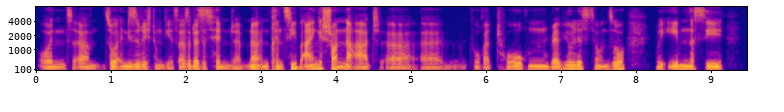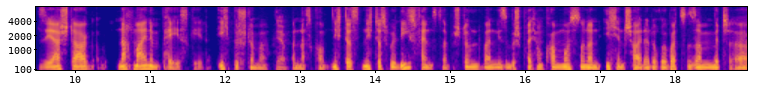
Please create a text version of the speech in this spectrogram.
und ähm, so in diese Richtung geht Also das ist Hidden Gem. Ne? Im Prinzip eigentlich schon eine Art äh, äh, Kuratoren-Review-Liste und so, nur eben, dass sie sehr stark nach meinem Pace geht. Ich bestimme, ja. wann das kommt. Nicht das, nicht das Release-Fenster bestimmt, wann diese Besprechung kommen muss, sondern ich entscheide darüber zusammen mit äh,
